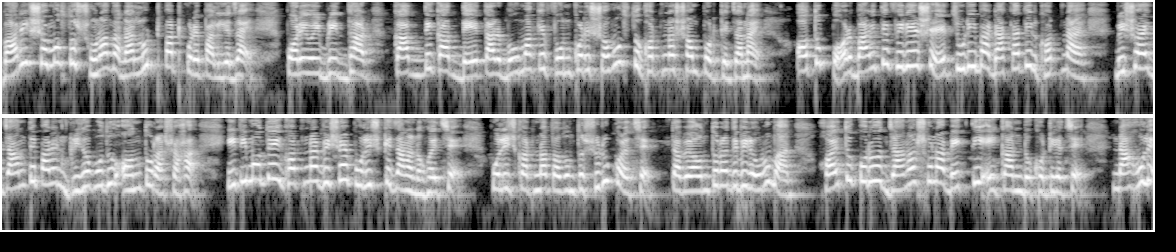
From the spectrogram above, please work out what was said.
বাড়ির সমস্ত সোনাদানা লুটপাট করে পালিয়ে যায়। পরে ওই বৃদ্ধার কাঁদতে কাঁদতে তার বৌমাকে ফোন করে সমস্ত ঘটনা সম্পর্কে জানায়। অতঃপর বাড়িতে ফিরে এসে চুরি বা ডাকাতির ঘটনায় বিষয়ে জানতে পারেন গৃহবধূ অন্তরা সাহা। ইতিমধ্যে এই ঘটনার বিষয়ে পুলিশকে জানানো হয়েছে। পুলিশ ঘটনা তদন্ত শুরু করেছে। তবে অন্তরা দেবীর অনুমান হয়তো কোনো জানাশোনা ব্যক্তি এই কাণ্ড ঘটিয়েছে। না হলে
